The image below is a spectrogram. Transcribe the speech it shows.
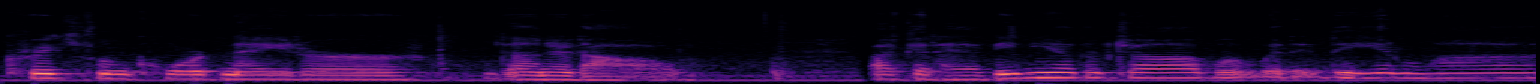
curriculum coordinator, done it all. I could have any other job, what would it be and why?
